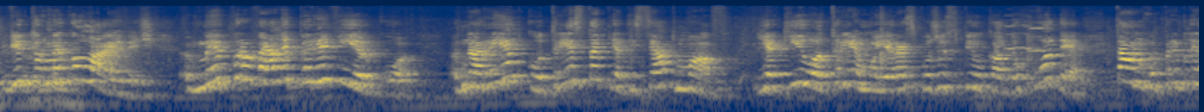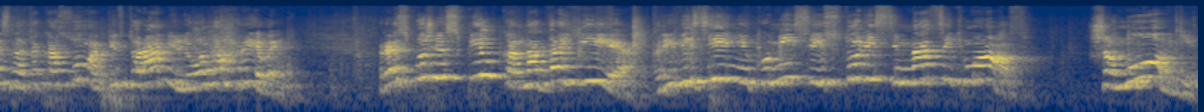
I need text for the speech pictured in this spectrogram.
Віктор Миколаєвич, ми провели перевірку. На ринку 350 мав, які отримує Респоживспілка доходи. Там приблизно така сума півтора мільйона гривень. Респоживспілка надає ревізійній комісії 118 мав. Шановні,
